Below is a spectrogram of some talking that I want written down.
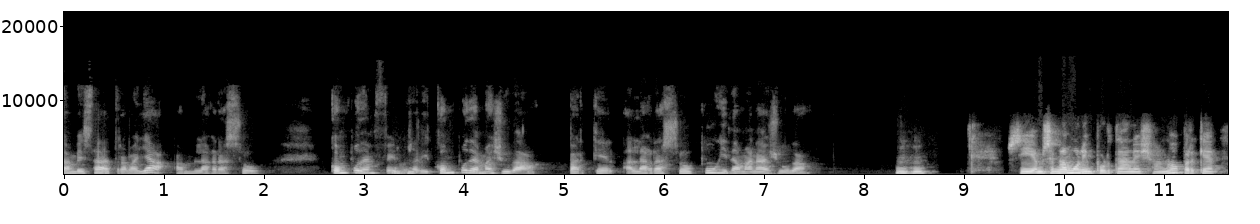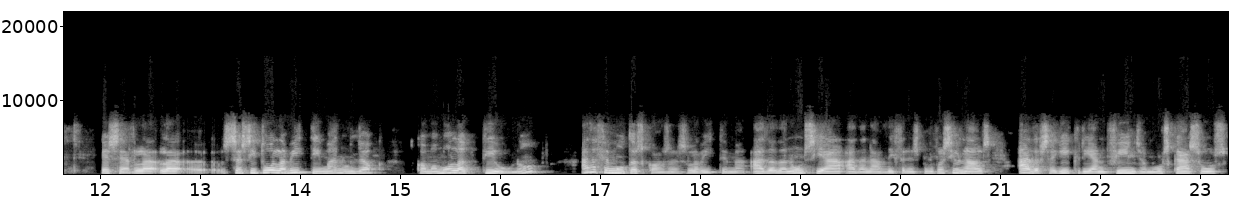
també s'ha de treballar amb l'agressor. Com podem fer-ho? És a dir, com podem ajudar perquè l'agressor pugui demanar ajuda? Uh -huh. Sí, em sembla molt important això, no? Perquè és cert, la, la, se situa la víctima en un lloc com a molt actiu, no? Ha de fer moltes coses, la víctima. Ha de denunciar, ha d'anar a diferents professionals, ha de seguir criant fills en molts casos,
